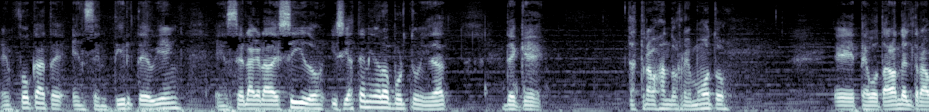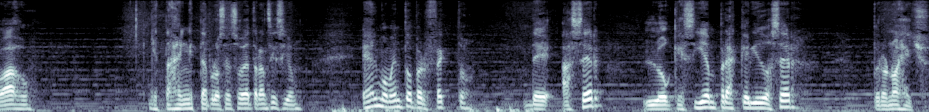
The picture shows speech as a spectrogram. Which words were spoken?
Enfócate en sentirte bien, en ser agradecido. Y si has tenido la oportunidad de que estás trabajando remoto, eh, te botaron del trabajo y estás en este proceso de transición, es el momento perfecto de hacer lo que siempre has querido hacer, pero no has hecho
